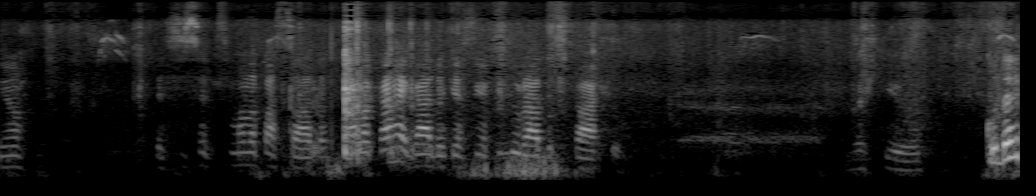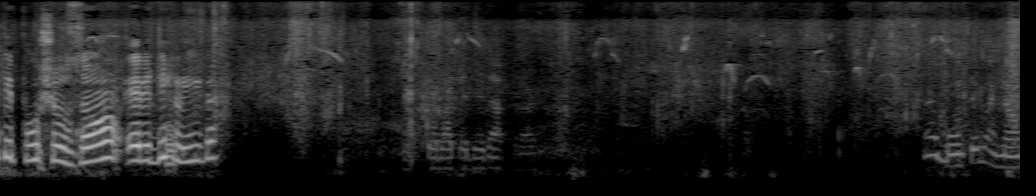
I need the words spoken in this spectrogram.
Assim, ó. Essa semana passada. Tava carregado aqui assim, pendurado os cachos. Quando a gente puxa o som, ele desliga. Tá bom, não tem mais não.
